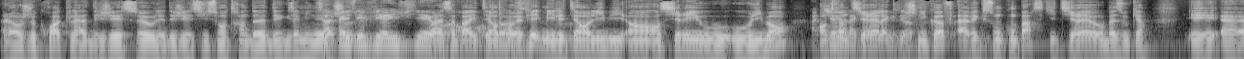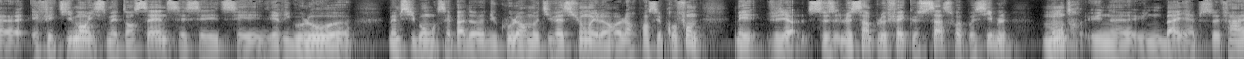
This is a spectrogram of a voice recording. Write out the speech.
alors je crois que la DGSE ou la DGSI sont en train d'examiner la chose. Ça n'a pas été vérifié. Voilà, ça n'a pas été encore vérifié, mais il était en, Libye, en, Syrie ou, au Liban, en train de tirer la Kalachnikov avec son comparse qui tirait au bazooka. Et euh, effectivement, ils se mettent en scène, c'est des rigolos. Euh, même si bon, c'est pas du coup leur motivation et leur, leur pensée profonde, mais je veux dire, le simple fait que ça soit possible, montre une, une baille enfin,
